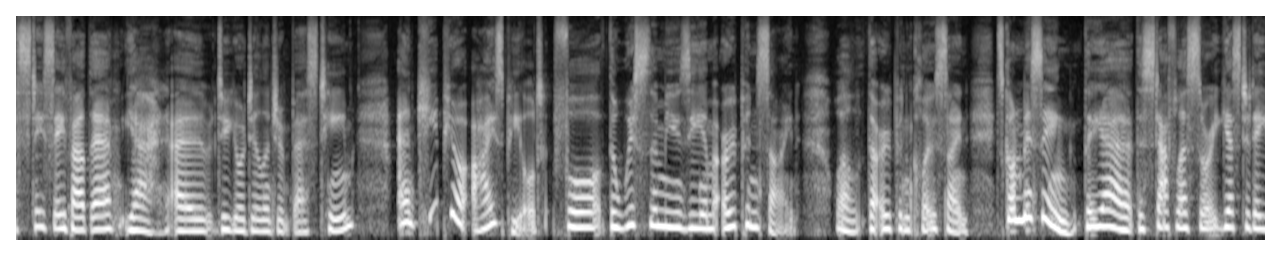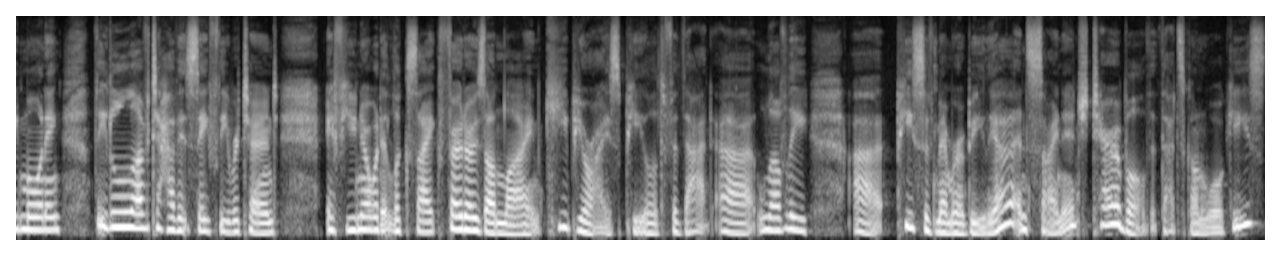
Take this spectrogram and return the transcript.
stay safe out there. Yeah, uh, do your diligent best, team. And keep your eyes peeled for the Whistler Museum open sign. Well, the open close sign. It's gone missing. The, yeah, the staff last saw it yesterday morning. They'd love to have it safely returned. If you know what it looks like, photos online, keep your eyes peeled for that uh, lovely uh, piece of memorabilia and signage. Terrible that that's gone walkies.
